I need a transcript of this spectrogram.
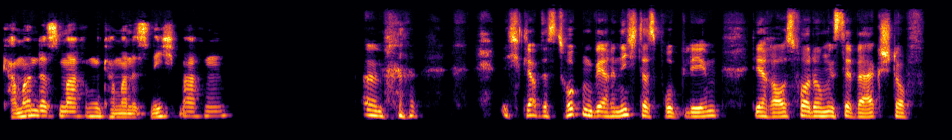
Kann man das machen? Kann man es nicht machen? Ähm, ich glaube, das Drucken wäre nicht das Problem. Die Herausforderung ist der Werkstoff.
